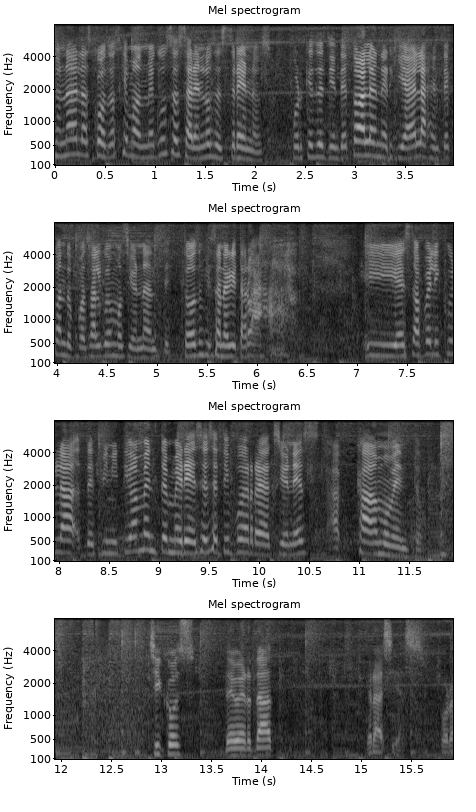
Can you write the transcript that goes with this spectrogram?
Es una de las cosas que más me gusta estar en los estrenos, porque se siente toda la energía de la gente cuando pasa algo emocionante. Todos empiezan a gritar ¡Ah! Y esta película definitivamente merece ese tipo de reacciones a cada momento. Chicos, de verdad, gracias por,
